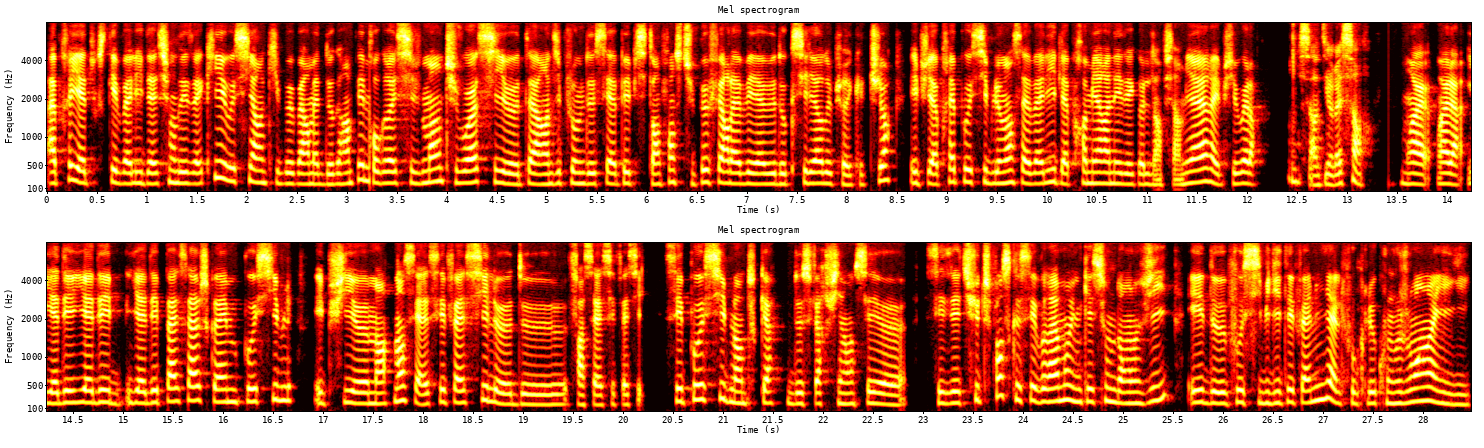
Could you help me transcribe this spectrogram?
Après, il y a tout ce qui est validation des acquis aussi hein, qui peut permettre de grimper progressivement. Tu vois, si euh, tu as un diplôme de CAP petite enfance, tu peux faire la VAE d'auxiliaire de puriculture. Et puis après, possiblement, ça valide la première année d'école d'infirmière. Et puis c'est intéressant. Ouais, voilà. Il y, a des, passages quand même possibles. Et puis maintenant, c'est assez facile de. Enfin, c'est assez facile. C'est possible en tout cas de se faire financer euh, ces études. Je pense que c'est vraiment une question d'envie et de possibilités familiales. Il faut que le conjoint, il,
